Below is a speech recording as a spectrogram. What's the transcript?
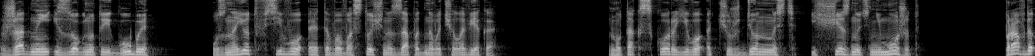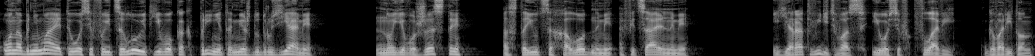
жадные изогнутые губы — узнает всего этого восточно-западного человека. Но так скоро его отчужденность исчезнуть не может. Правда, он обнимает Иосифа и целует его, как принято между друзьями, но его жесты остаются холодными, официальными. «Я рад видеть вас, Иосиф Флавий», — говорит он.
